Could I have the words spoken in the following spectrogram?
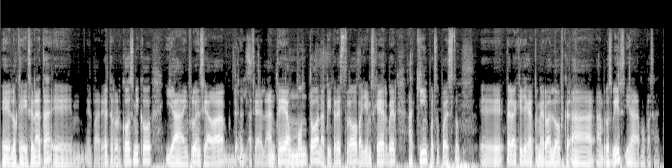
eh, lo que dice Nata, eh, el padre del terror cósmico y ha influenciado a, hacia adelante a un montón, a Peter Straub, a James Herbert, a King por supuesto, eh, pero hay que llegar primero a Lovecraft, a Ambrose Bierce y a Maupassant.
